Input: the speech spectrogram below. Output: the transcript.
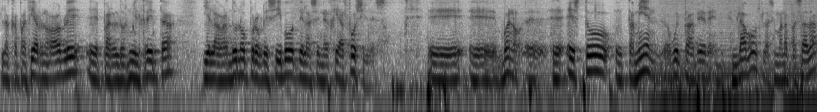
la capacidad renovable eh, para el 2030 y el abandono progresivo de las energías fósiles. Eh, eh, bueno, esto también lo he vuelto a ver en Davos la semana pasada.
